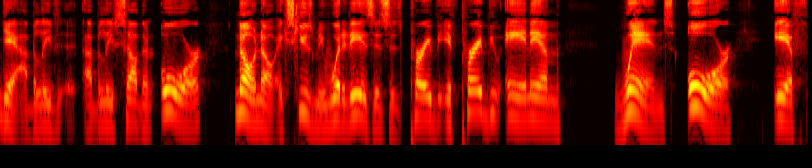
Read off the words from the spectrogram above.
yeah, I believe I believe Southern. Or no, no, excuse me. What it is is is Prairie if Prairie View A and M wins, or if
